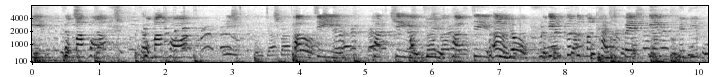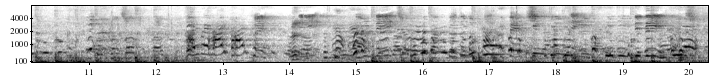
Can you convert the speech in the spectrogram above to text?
อีฟผมมาพร้อมผมมาพร้อมพับจีพับจีพับจีเออวันนี้ก็จะมาขายสเปซกิฟต์หายไปหายไปโอเควันนี้วันนี้เราจะมาขายสเปซกิฟต์พับจีจีจีอะ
